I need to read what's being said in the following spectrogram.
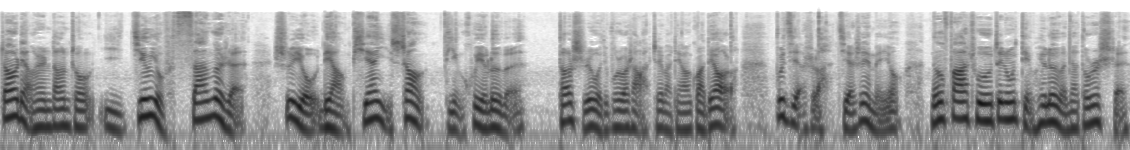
招两个人当中已经有三个人。是有两篇以上顶会论文，当时我就不说啥，直接把电话挂掉了，不解释了，解释也没用。能发出这种顶会论文的都是神，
